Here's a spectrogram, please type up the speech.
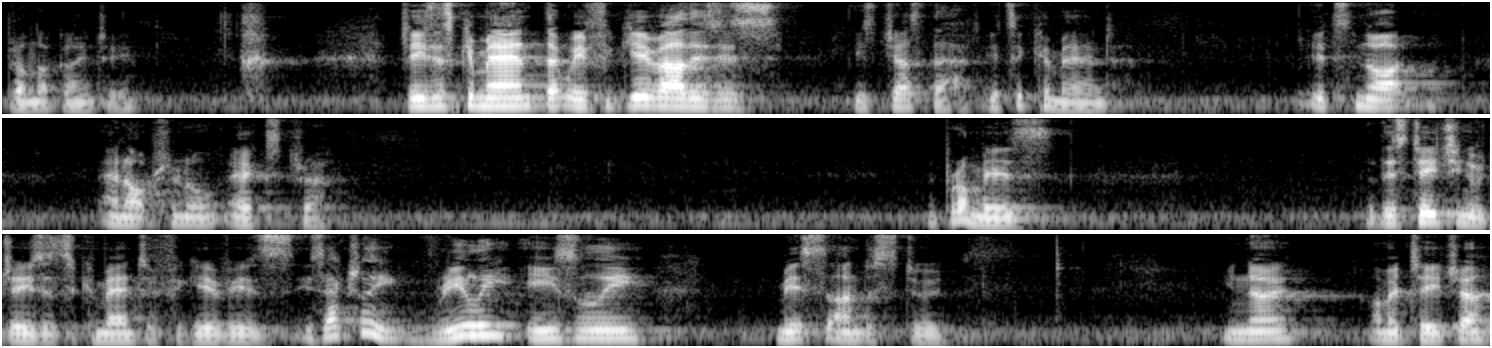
But I'm not going to. Jesus' command that we forgive others is, is just that it's a command, it's not an optional extra. The problem is that this teaching of Jesus, the command to forgive, is, is actually really easily misunderstood. You know, I'm a teacher.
